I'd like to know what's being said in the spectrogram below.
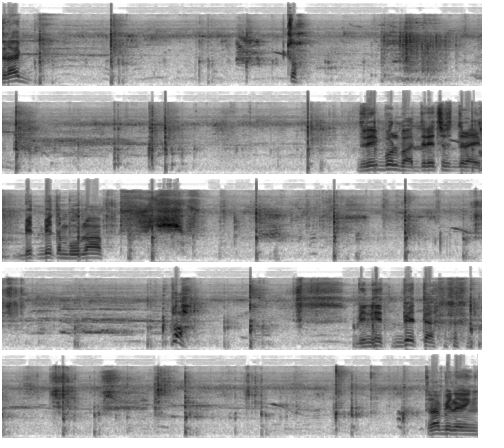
Drive. To. Dribble ba? Diretso drive. Bit-bit ang bulap. Oh! Binit-bit ah. Traveling.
